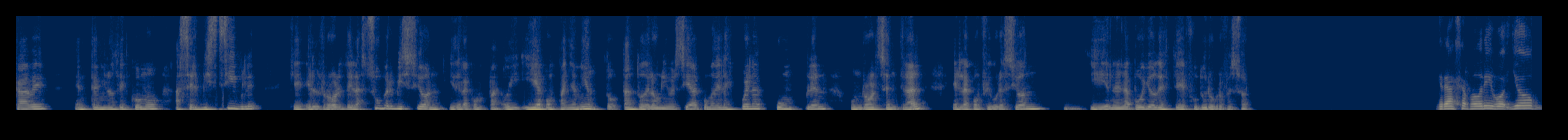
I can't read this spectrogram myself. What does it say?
cabe en términos de cómo hacer visible que el rol de la supervisión y, de acompañamiento tanto de la universidad como de la escuela cumplen un rol central en la configuración y en el apoyo de este futuro profesor. Gracias, Rodrigo. Yo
